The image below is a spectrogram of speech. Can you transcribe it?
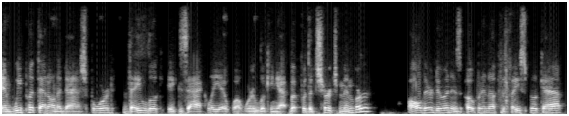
And we put that on a dashboard. They look exactly at what we're looking at. But for the church member, all they're doing is opening up the Facebook app,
